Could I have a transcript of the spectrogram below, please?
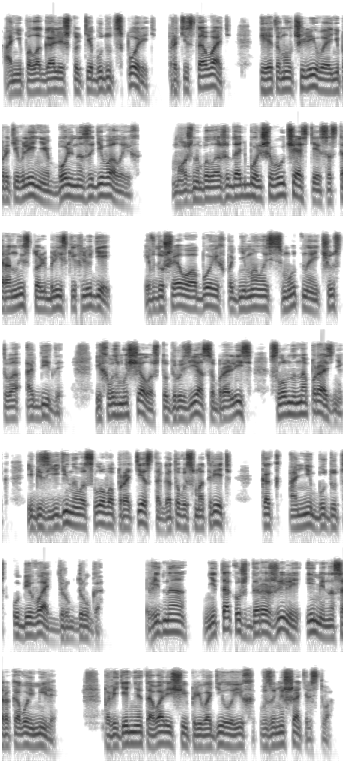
Они полагали, что те будут спорить, протестовать, и это молчаливое непротивление больно задевало их. Можно было ожидать большего участия со стороны столь близких людей, и в душе у обоих поднималось смутное чувство обиды. Их возмущало, что друзья собрались словно на праздник и без единого слова протеста готовы смотреть, как они будут убивать друг друга. Видно, не так уж дорожили ими на сороковой миле. Поведение товарищей приводило их в замешательство.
